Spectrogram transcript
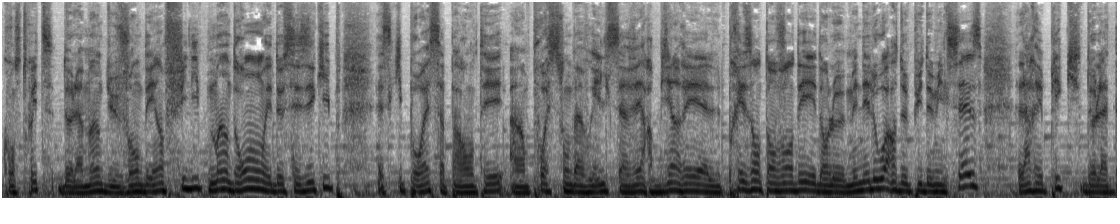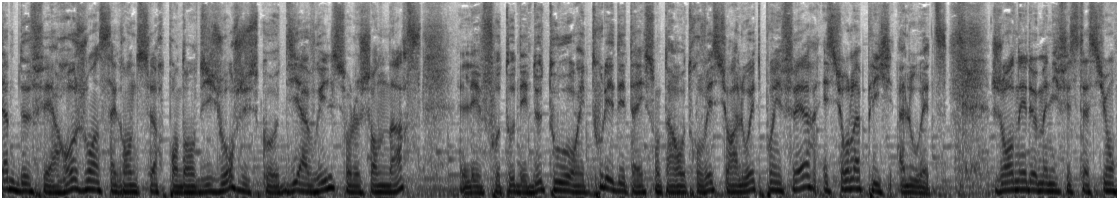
construite de la main du Vendéen Philippe Mindron et de ses équipes. Ce qui pourrait s'apparenter à un poisson d'avril? S'avère bien réel. Présente en Vendée et dans le Maine-et-Loire depuis 2016, la réplique de la Dame de Fer rejoint sa grande sœur pendant 10 jours jusqu'au 10 avril sur le champ de Mars. Les photos des deux tours et tous les détails sont à retrouver sur alouette.fr et sur l'appli Alouette. Journée de manifestation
